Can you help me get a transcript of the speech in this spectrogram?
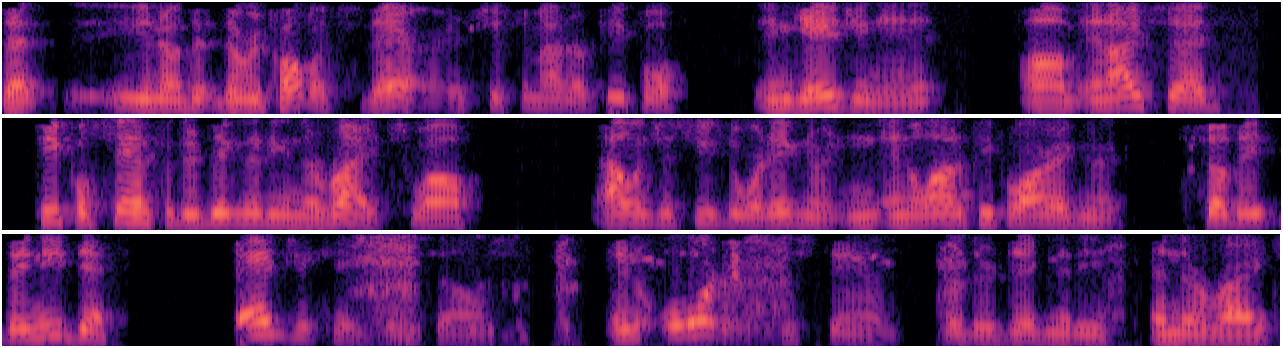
that you know the, the republic's there. It's just a matter of people engaging in it. Um, and I said people stand for their dignity and their rights. Well, Alan just used the word ignorant, and, and a lot of people are ignorant. So they they need to educate themselves in order to stand for their dignity and their rights.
